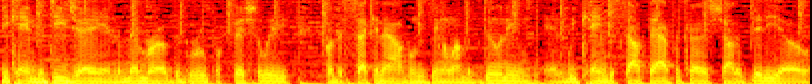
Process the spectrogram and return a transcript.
became the DJ and the member of the group officially for the second album, Zingalama Duni. And we came to South Africa, shot a video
